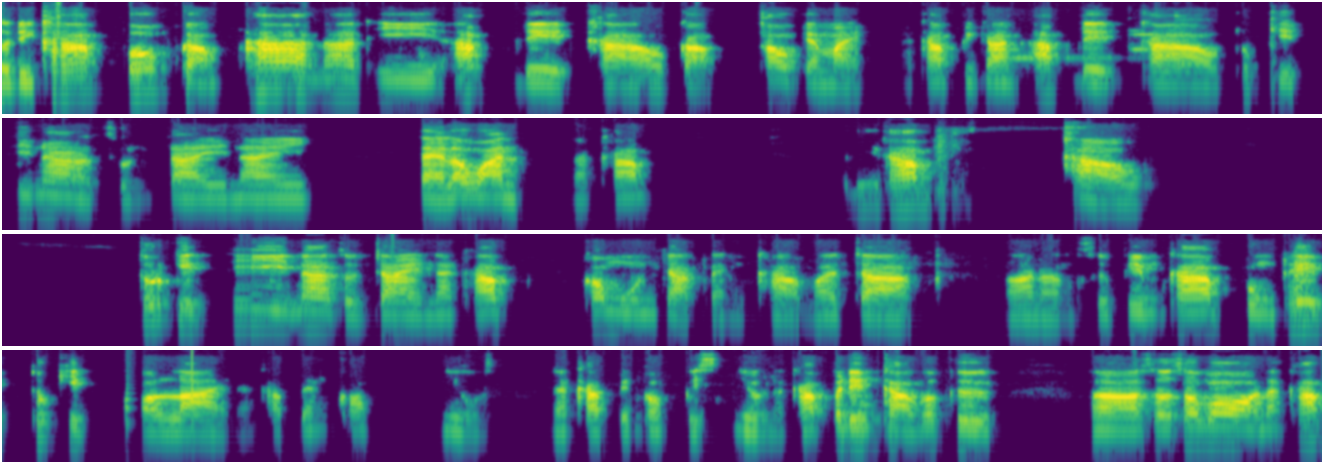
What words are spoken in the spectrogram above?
สวัสดีครับ พบกับ 5 นาทีอัปเดตข่าวกับเท่าแก่ใหม่นะครับ เป็นการอัปเดตข่าวธุรกิจที่น่าสนใจในแต่ละวันนะครับวันนี้ครับ ข่าว ธุรกิจที่น่าสนใจนะครับ ข้อมูลจากแหล่งข่าวมาจากหนังสือพิมพ์ครับกรุงเทพธุรกิจออนไลน์นะครับ Bangkok News นะครับ Bangkok Business News นะครับ ประเด็นข่าวก็คือสสวนะครับ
